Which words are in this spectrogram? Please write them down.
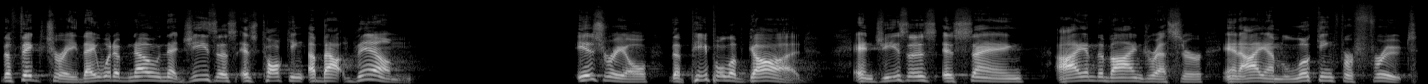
the fig tree. They would have known that Jesus is talking about them. Israel, the people of God. And Jesus is saying, I am the vine dresser, and I am looking for fruit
